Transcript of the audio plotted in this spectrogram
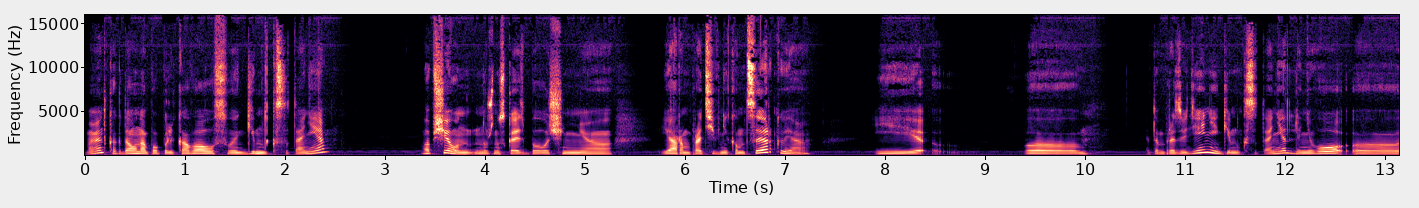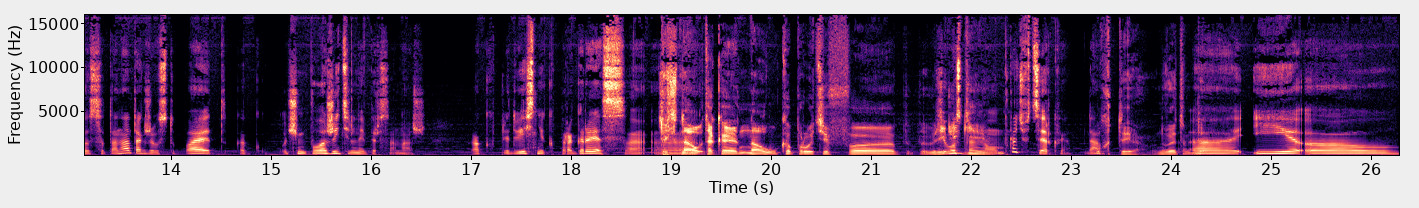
момент, когда он опубликовал свой гимн к сатане. Вообще он, нужно сказать, был очень э, ярым противником церкви, и в этом произведении «Гимн к сатане» для него э, сатана также выступает как очень положительный персонаж, как предвестник прогресса. То есть э, нау- такая наука против э, п- всего религии? остального, против церкви, да. Ух ты! Ну, в этом, да. Э, и э,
